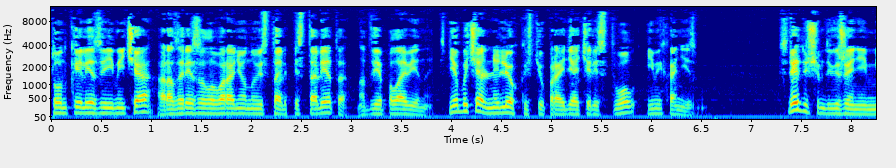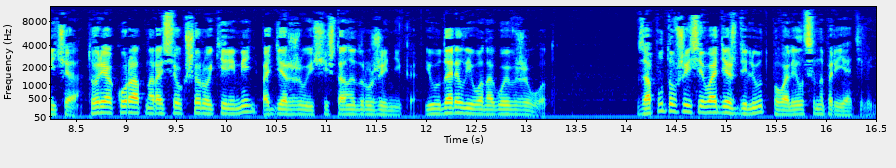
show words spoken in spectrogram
Тонкое лезвие меча разрезало вороненую сталь пистолета на две половины, с необычайной легкостью пройдя через ствол и механизм. Следующим движением меча Тори аккуратно рассек широкий ремень, поддерживающий штаны дружинника, и ударил его ногой в живот. Запутавшийся в одежде люд повалился на приятелей.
